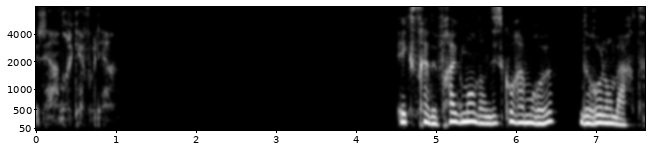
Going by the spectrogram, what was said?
J'ai un truc à vous lire. Extrait de fragments d'un discours amoureux de Roland Barthes.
